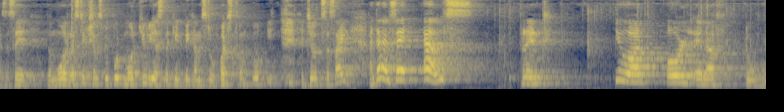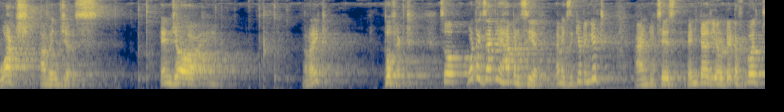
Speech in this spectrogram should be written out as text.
As I say, the more restrictions we put, more curious the kid becomes to watch the movie. Jokes aside. And then I'll say else print you are old enough to watch Avengers. Enjoy. Alright? Perfect. So what exactly happens here? I'm executing it and it says enter your date of birth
